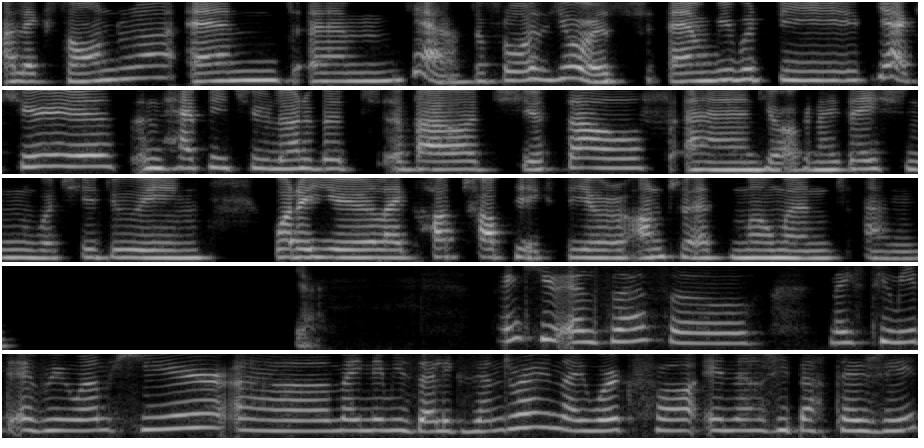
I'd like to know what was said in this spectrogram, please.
Alexandra, and um, yeah, the floor is yours. And we would be yeah curious and happy to learn a bit about yourself and your organization, what you're doing, what are your like hot topics you're onto at the moment, and yeah. Thank you, Elsa. So Nice to meet everyone here. Uh, my name is Alexandra and I work for Énergie Partagée,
